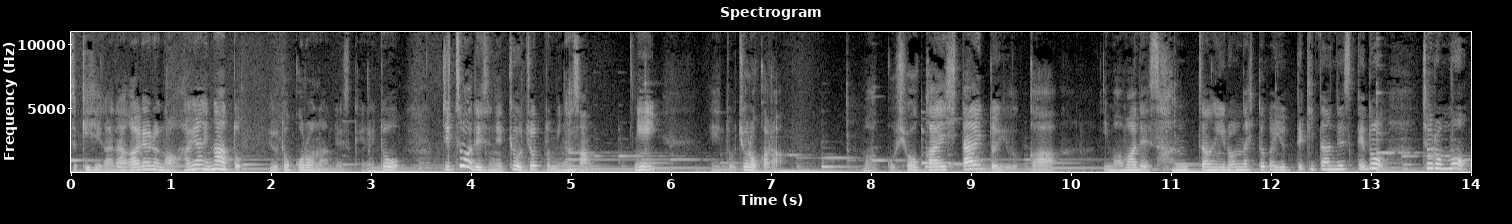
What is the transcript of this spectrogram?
月日が流れるのは早いなというところなんですけれど実はですね今日ちょっと皆さんに、えーと、チョロから、まあ、ご紹介したいというか今まで散々いろんな人が言ってきたんですけどチョロも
